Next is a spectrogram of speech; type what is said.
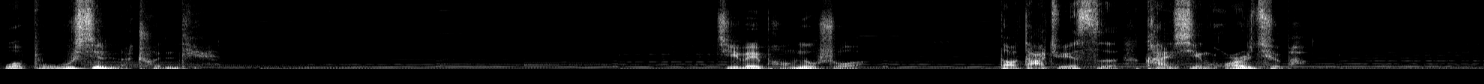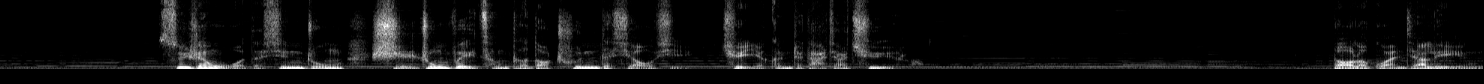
我不信了春天。几位朋友说：“到大觉寺看杏花去吧。”虽然我的心中始终未曾得到春的消息，却也跟着大家去了。到了管家岭，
